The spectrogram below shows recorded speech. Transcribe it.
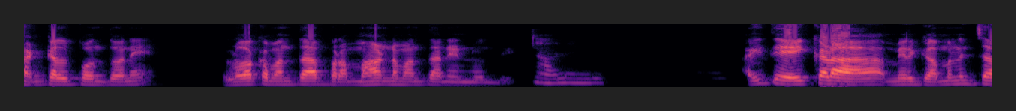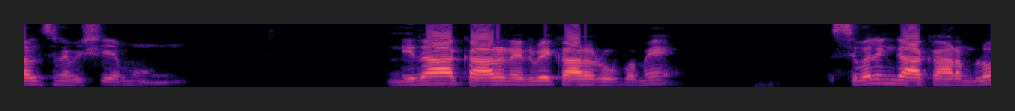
సంకల్పంతోనే లోకమంతా బ్రహ్మాండమంతా నిండుంది. అయితే ఇక్కడ మీరు గమనించాల్సిన విషయము నిరాకార నిర్వికార రూపమే శివలింగాకారంలో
